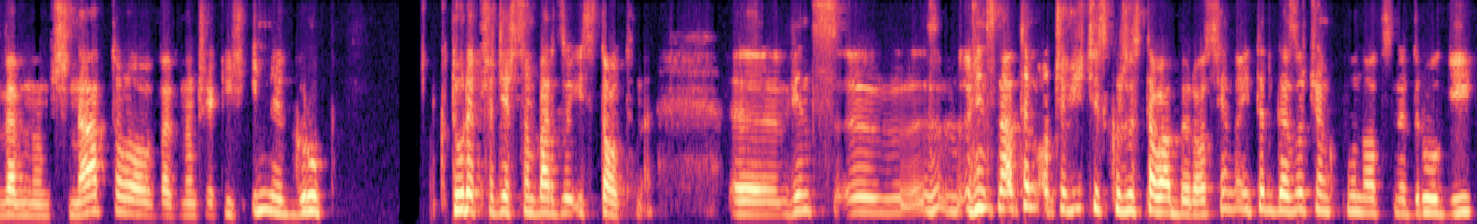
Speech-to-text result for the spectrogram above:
wewnątrz NATO, wewnątrz jakichś innych grup które przecież są bardzo istotne. E, więc, e, więc na tym oczywiście skorzystałaby Rosja. No i ten gazociąg północny, drugi,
